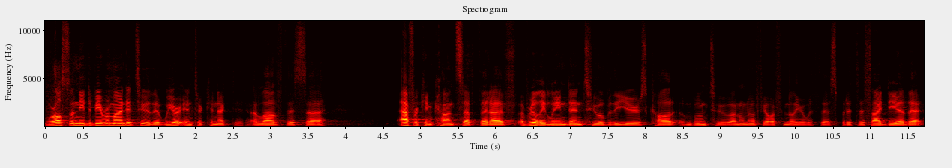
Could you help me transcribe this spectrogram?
we also need to be reminded, too, that we are interconnected. I love this uh, African concept that I've, I've really leaned into over the years called Ubuntu. I don't know if y'all are familiar with this, but it's this idea that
